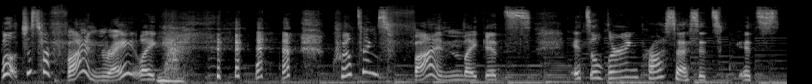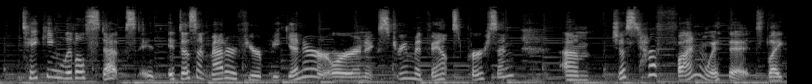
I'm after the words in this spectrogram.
well, just have fun, right? Like yeah. quilting's fun. Like it's it's a learning process. It's it's taking little steps. It, it doesn't matter if you're a beginner or an extreme advanced person. Um, just have fun with it. Like,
